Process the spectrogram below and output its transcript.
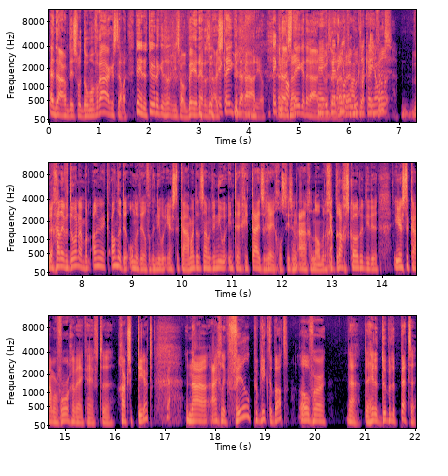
En daarom dit soort domme vragen stellen. Nee, natuurlijk is dat niet zo. BNR is een uitstekende radio. heb Een uitstekende radio. Nee, ik ben onafhankelijk, hè, Ik jongens? We gaan even door naar een belangrijk ander deel- onderdeel van de nieuwe Eerste Kamer. Dat is namelijk de nieuwe integriteitsregels die zijn aangenomen. De gedragscode die de Eerste Kamer vorige week heeft eh, geaccepteerd. Ja. Na eigenlijk veel publiek debat over nou, de hele dubbele petten.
